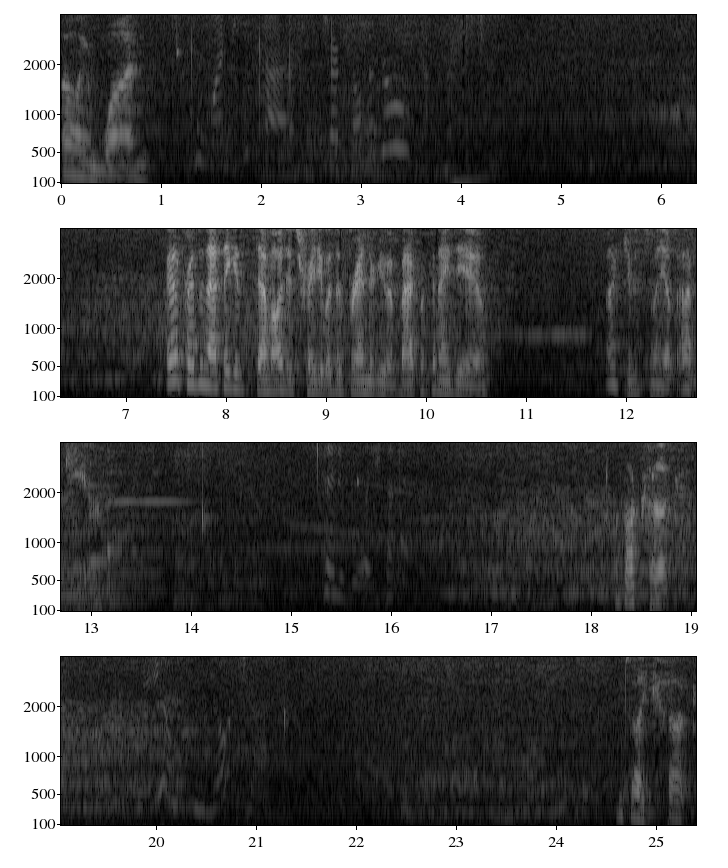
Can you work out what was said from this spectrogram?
Only one. I got a person that I think is demo to trade it with a friend or give it back. What can I do? I'll give it to somebody else. I don't care. I'll cook. Until I cook.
